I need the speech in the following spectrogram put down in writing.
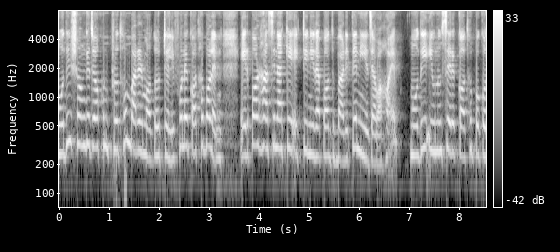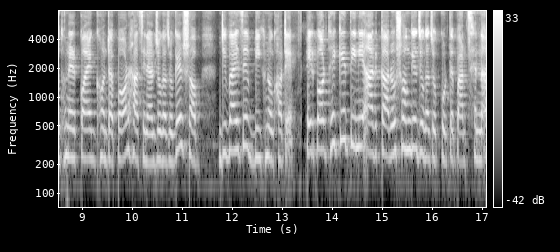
মোদির সঙ্গে যখন প্রথমবারের মতো টেলিফোনে কথা বলেন, এরপর হাসিনাকে একটি নিরাপদ বাড়িতে নিয়ে যাওয়া হয়। মোদি ইউনুসের কথোপকথনের কয়েক ঘণ্টা পর হাসিনার যোগাযোগের সব ডিভাইসে বিঘ্ন ঘটে। এরপর থেকে তিনি আর কারও সঙ্গে যোগাযোগ করতে পারছেন না।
